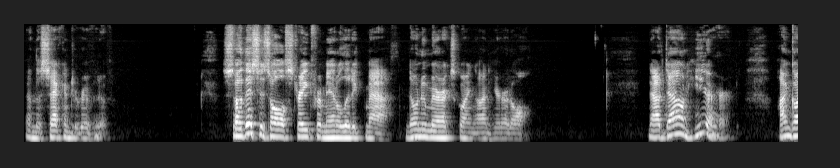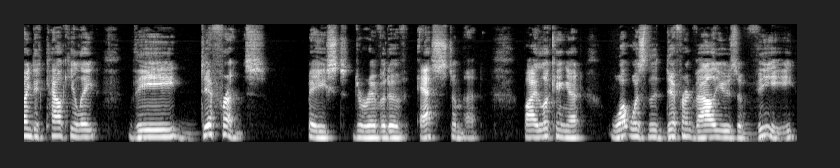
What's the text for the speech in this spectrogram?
and the second derivative. So this is all straight from analytic math. No numerics going on here at all. Now down here, I'm going to calculate the difference-based derivative estimate by looking at what was the different values of v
